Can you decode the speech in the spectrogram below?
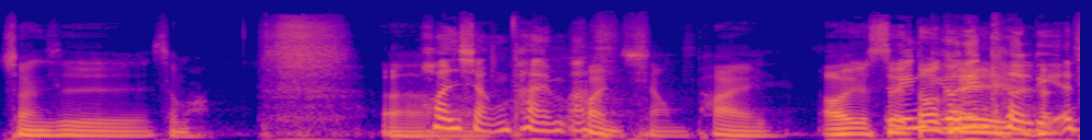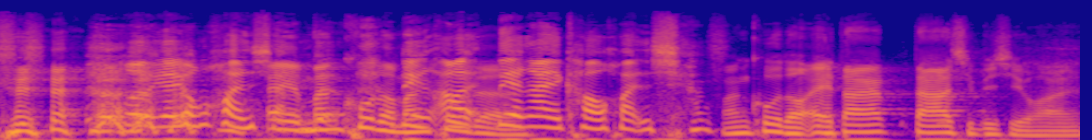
算是什么？呃，幻想派吗？幻想派。哦，所以有点可怜，或者要用幻想，哎，蛮酷的，蛮酷的，恋爱靠幻想，蛮酷的。哎，大家大家喜不喜欢？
